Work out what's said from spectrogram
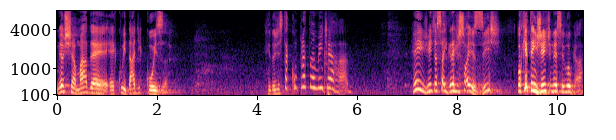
Meu chamado é, é cuidar de coisa. E Deus disse: está completamente errado. Ei, gente, essa igreja só existe porque tem gente nesse lugar.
